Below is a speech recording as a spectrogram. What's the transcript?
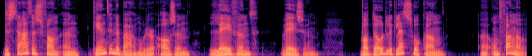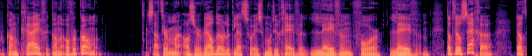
de status van een kind in de baarmoeder als een levend wezen. Wat dodelijk letsel kan uh, ontvangen, kan krijgen, kan overkomen. Staat er maar als er wel dodelijk letsel is, moet u geven leven voor leven. Dat wil zeggen dat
